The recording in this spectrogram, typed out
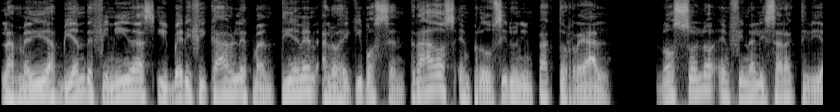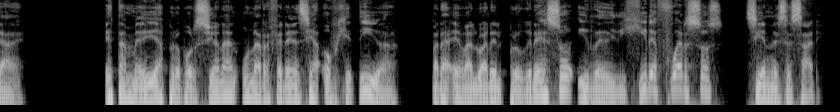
Las medidas bien definidas y verificables mantienen a los equipos centrados en producir un impacto real, no solo en finalizar actividades. Estas medidas proporcionan una referencia objetiva para evaluar el progreso y redirigir esfuerzos si es necesario.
